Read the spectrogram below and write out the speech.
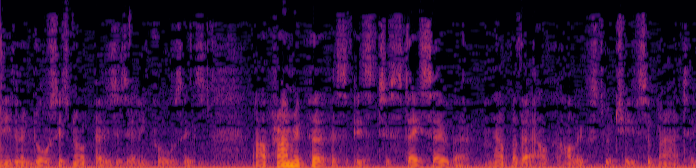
neither endorses nor opposes any causes. Our primary purpose is to stay sober and help other alcoholics to achieve sobriety.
